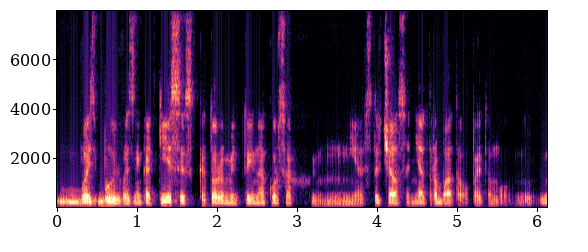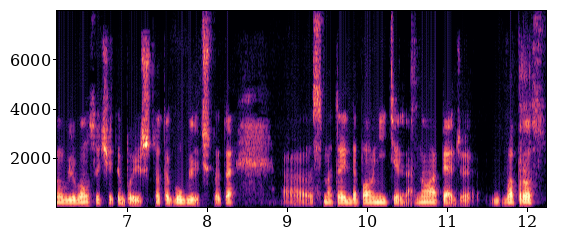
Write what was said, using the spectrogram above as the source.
воз, будут возникать кейсы, с которыми ты на курсах не встречался, не отрабатывал. Поэтому ну, в любом случае ты будешь что-то гуглить, что-то э, смотреть дополнительно. Но опять же, вопрос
